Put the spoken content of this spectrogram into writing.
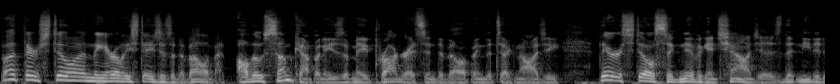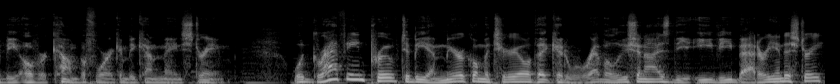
but they're still in the early stages of development. Although some companies have made progress in developing the technology, there are still significant challenges that needed to be overcome before it can become mainstream. Would graphene prove to be a miracle material that could revolutionize the EV battery industry?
